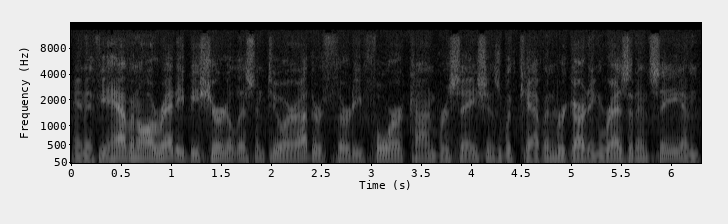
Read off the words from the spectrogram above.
And if you haven't already, be sure to listen to our other 34 conversations with Kevin regarding residency and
